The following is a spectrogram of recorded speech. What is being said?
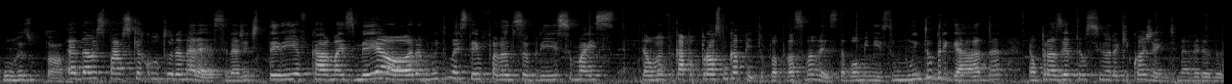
com resultado. É dar o espaço que a cultura merece, né? A gente teria que ficar mais meia hora, muito mais tempo falando sobre isso, mas então vamos ficar para o próximo capítulo, para a próxima vez, tá bom, ministro? Muito obrigada. É um prazer ter o senhor aqui com a gente, né, vereador?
